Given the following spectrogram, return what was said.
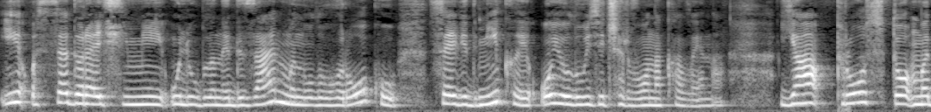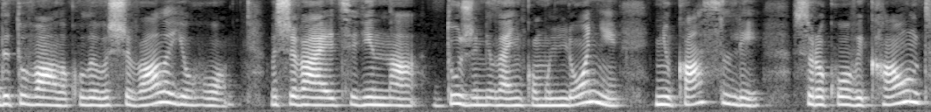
І ось це, до речі, мій улюблений дизайн минулого року. Це від Міки Ой у лузі червона калина. Я просто медитувала, коли вишивала його. Вишивається він на дуже міленькому льоні, Ньюкаслі, 40-й каунт.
